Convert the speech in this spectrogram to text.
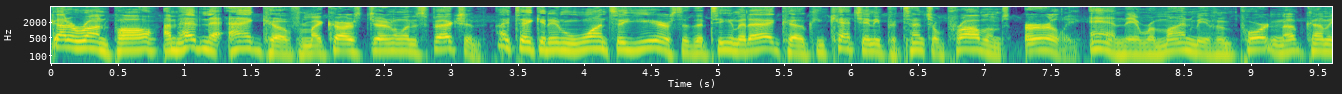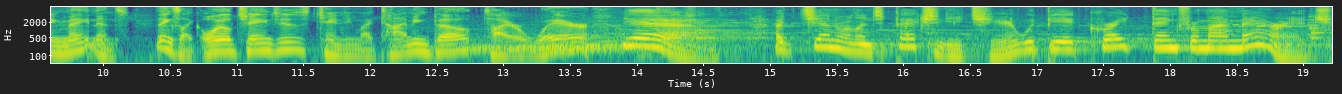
Got to run, Paul. I'm heading to AGCO for my car's general inspection. I take it in once a year so the team at AGCO can catch any potential problems early. And they remind me of important upcoming maintenance. Things like oil changes, changing my timing belt, tire wear. Yeah. A general inspection each year would be a great thing for my marriage.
